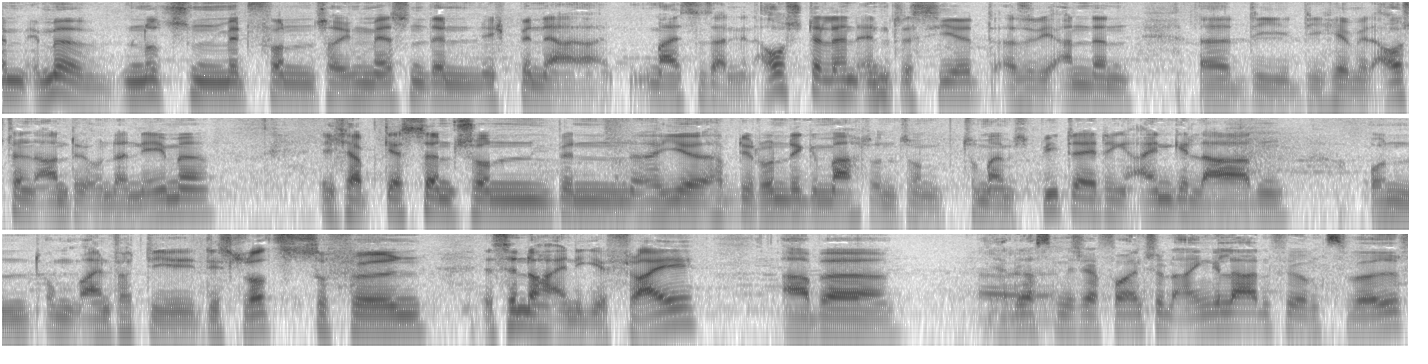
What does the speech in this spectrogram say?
immer Nutzen mit von solchen Messen, denn ich bin ja meistens an den Ausstellern interessiert, also die anderen, äh, die, die hier mit ausstellen, andere Unternehmer. Ich habe gestern schon bin äh, hier, habe die Runde gemacht und zum, zu meinem Speeddating eingeladen, und, um einfach die, die Slots zu füllen. Es sind noch einige frei, aber ja, du hast mich ja vorhin schon eingeladen für um 12.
